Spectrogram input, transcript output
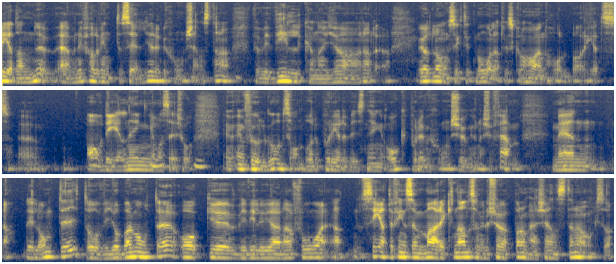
redan nu, även ifall vi inte säljer revisionstjänsterna. För vi vill kunna göra det. Vi har ett långsiktigt mål att vi ska ha en hållbarhetsavdelning, eh, om man säger så. Mm. En fullgod sån, både på redovisning och på revision 2025. Men ja, det är långt dit och vi jobbar mot det och eh, vi vill ju gärna få att se att det finns en marknad som vill köpa de här tjänsterna också.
